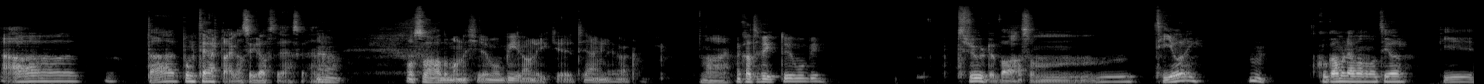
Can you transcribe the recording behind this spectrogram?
Ja, der punkterte jeg ganske kraftig. Skal jeg. Ja. Og så hadde man ikke mobilene like tilgjengelig. i hvert fall. Nei. Men når fikk du mobil? tror det var som tiåring. Hvor gammel er man når man er ti år? Fy-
